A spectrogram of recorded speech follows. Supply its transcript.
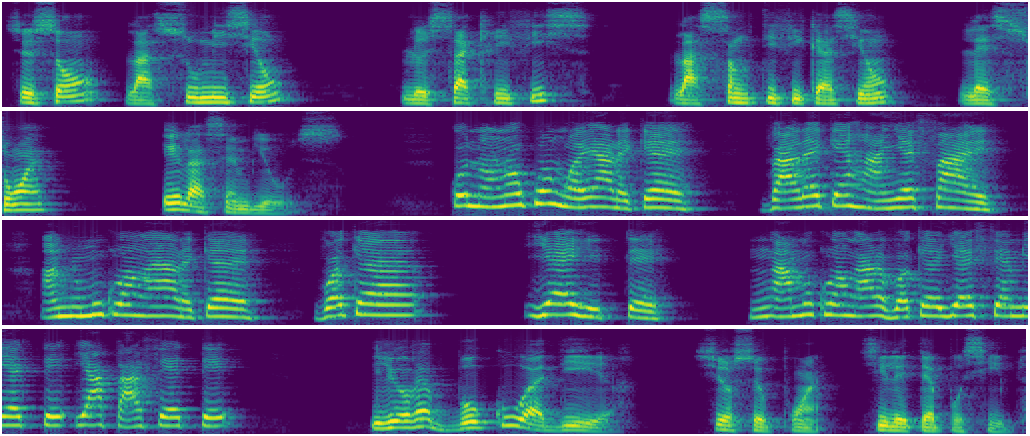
Ce sont la soumission, le sacrifice, la sanctification, les soins et la symbiose. Il y aurait beaucoup à dire sur ce point s'il était possible.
